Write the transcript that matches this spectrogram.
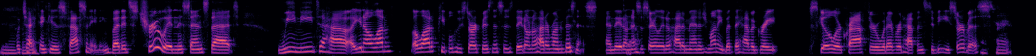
mm-hmm. which I mm-hmm. think is fascinating. But it's true in the sense that we need to have you know a lot of a lot of people who start businesses they don't know how to run a business and they don't yeah. necessarily know how to manage money but they have a great skill or craft or whatever it happens to be service. That's right.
